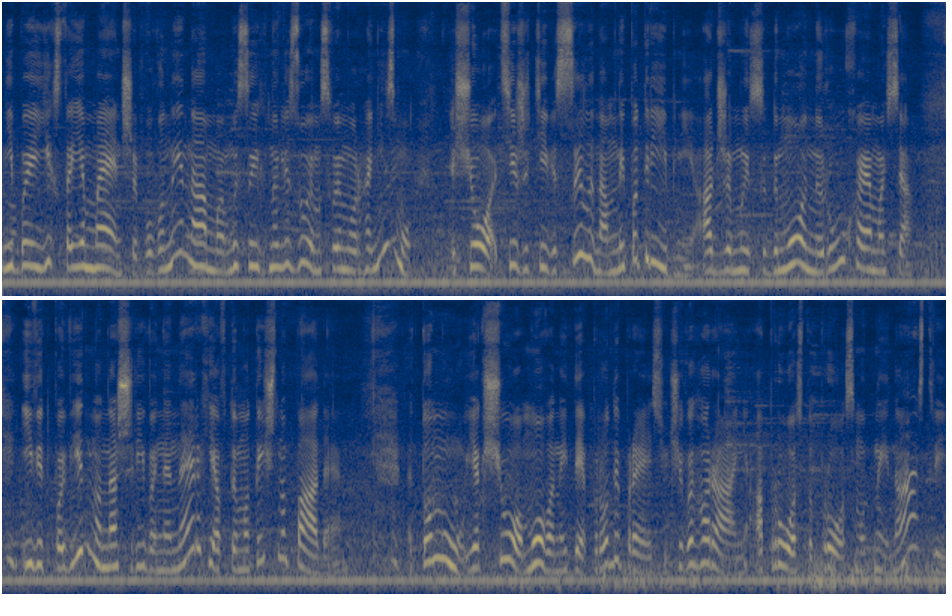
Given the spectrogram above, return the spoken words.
ніби їх стає менше, бо вони нам ми сигналізуємо своєму організму, що ці життєві сили нам не потрібні, адже ми сидимо, не рухаємося, і відповідно наш рівень енергії автоматично падає. Тому, якщо мова не йде про депресію чи вигорання, а просто про смутний настрій,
